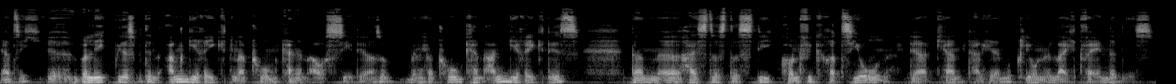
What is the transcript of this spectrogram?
Er hat sich äh, überlegt, wie das mit den angeregten Atomkernen aussieht. Ja, also wenn ein Atomkern angeregt ist, dann äh, heißt das, dass die Konfiguration der Kernteilchen der Nukleonen leicht verändert ist.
